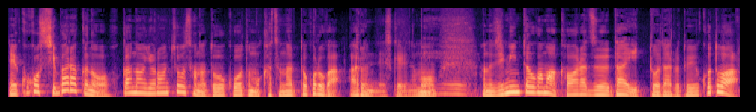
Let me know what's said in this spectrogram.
でここしばらくの他の世論調査の動向とも重なるところがあるんですけれども、ええあの自民党がまあ変わらず第一党であるということは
